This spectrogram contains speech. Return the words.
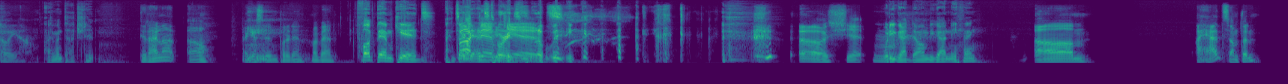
Oh yeah. I haven't touched it. Did I not? Oh, I guess I didn't put it in. My bad. Fuck them kids. That's our Fuck dad them stories for the kids. week. Oh shit. What do you got, Dome? You got anything? Um, I had something,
